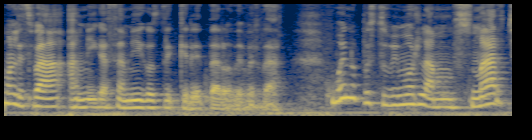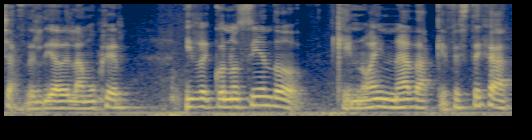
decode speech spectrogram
¿Cómo les va, amigas, amigos de Querétaro de verdad? Bueno, pues tuvimos las marchas del Día de la Mujer y reconociendo que no hay nada que festejar,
